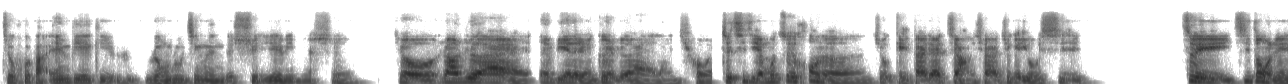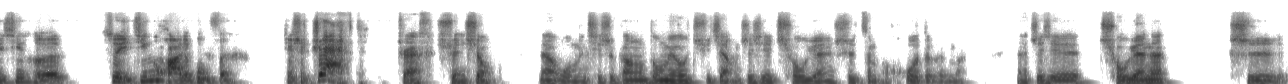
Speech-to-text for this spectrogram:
就会把 NBA 给融入进了你的血液里面，是，就让热爱 NBA 的人更热爱篮球。这期节目最后呢，就给大家讲一下这个游戏最激动人心和最精华的部分，就是 Draft，Draft 选秀。那我们其实刚刚都没有去讲这些球员是怎么获得的嘛？那这些球员呢，是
